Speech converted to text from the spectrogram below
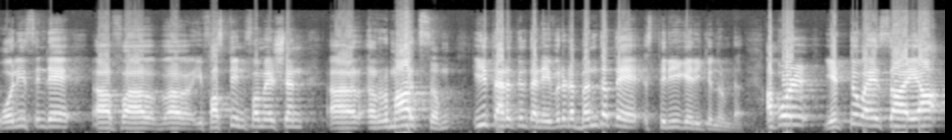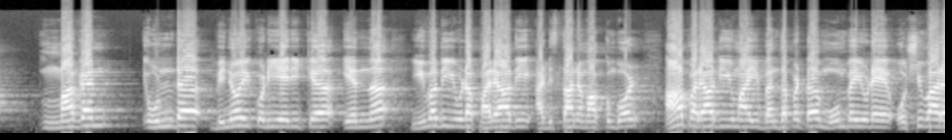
പോലീസിന്റെ ഫസ്റ്റ് ഇൻഫർമേഷൻ റിമാർക്സും ഈ തരത്തിൽ തന്നെ ഇവരുടെ ബന്ധത്തെ സ്ഥിരീകരിക്കുന്നുണ്ട്. അപ്പോൾ എട്ട് വയസ്സായ മകൻ ഉണ്ട്. ബിനോയ് കൊടിയേരിക്ക് എന്ന് യുവതിയുടെ പരാതി അടിസ്ഥാനമാക്കുമ്പോൾ ആ പരാതിയുമായി ബന്ധപ്പെട്ട് മുംബൈയുടെ Oshiwara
